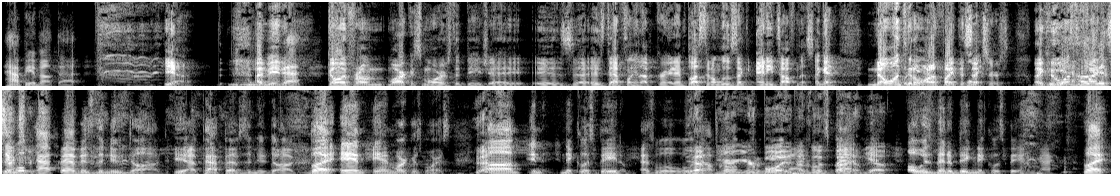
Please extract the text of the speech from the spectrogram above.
Happy about that. yeah, I mean, going from Marcus Morris to PJ is uh, is definitely an upgrade, and plus they don't lose like any toughness. Again, no one's gonna yeah, want to fight the Sixers. Like who yeah, wants to fight the say, Sixers? Well, Pat Bev is the new dog. Yeah, Pat Bev's the new dog. But and and Marcus Morris, um, and Nicholas Batum, as we'll, we'll yep, now call your your boy Nicholas Batum. Yeah, yep. always been a big Nicholas Batum guy. but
